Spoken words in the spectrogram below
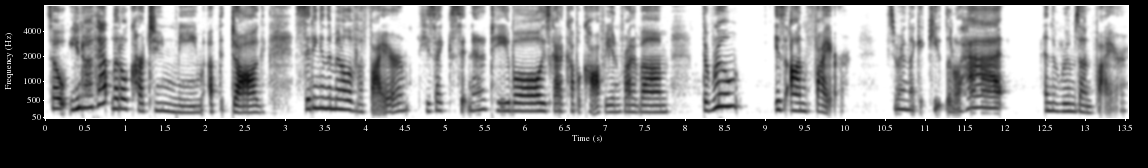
So, you know that little cartoon meme of the dog sitting in the middle of a fire? He's like sitting at a table, he's got a cup of coffee in front of him. The room is on fire. He's wearing like a cute little hat, and the room's on fire.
